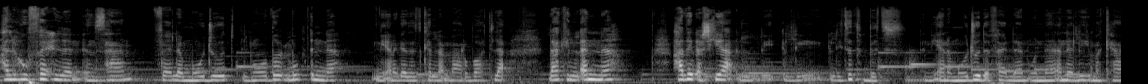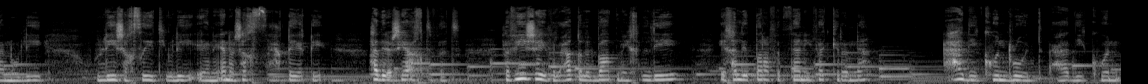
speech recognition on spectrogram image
هل هو فعلا إنسان؟ فعلا موجود؟ الموضوع مو بأنه إني أنا قاعدة أتكلم مع روبوت لا. لكن لأنه هذه الأشياء اللي اللي اللي تثبت إني أنا موجودة فعلا وإن أنا لي مكان ولي ولي شخصيتي ولي يعني أنا شخص حقيقي. هذه الأشياء أختفت. ففي شيء في العقل الباطني يخليه يخلي الطرف الثاني يفكر إنه عادي يكون رود عادي يكون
